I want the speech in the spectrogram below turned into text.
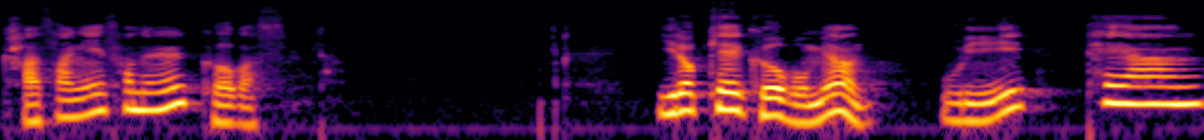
가상의 선을 그어봤습니다. 이렇게 그어보면 우리 태양을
